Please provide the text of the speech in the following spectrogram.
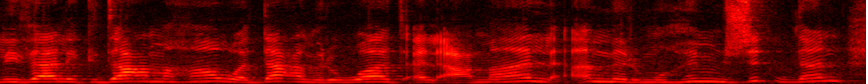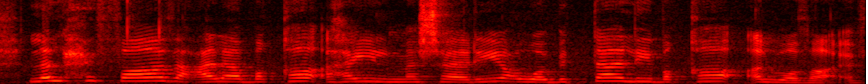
لذلك دعمها ودعم رواد الأعمال أمر مهم جدا للحفاظ على بقاء هاي المشاريع وبالتالي بقاء الوظائف.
